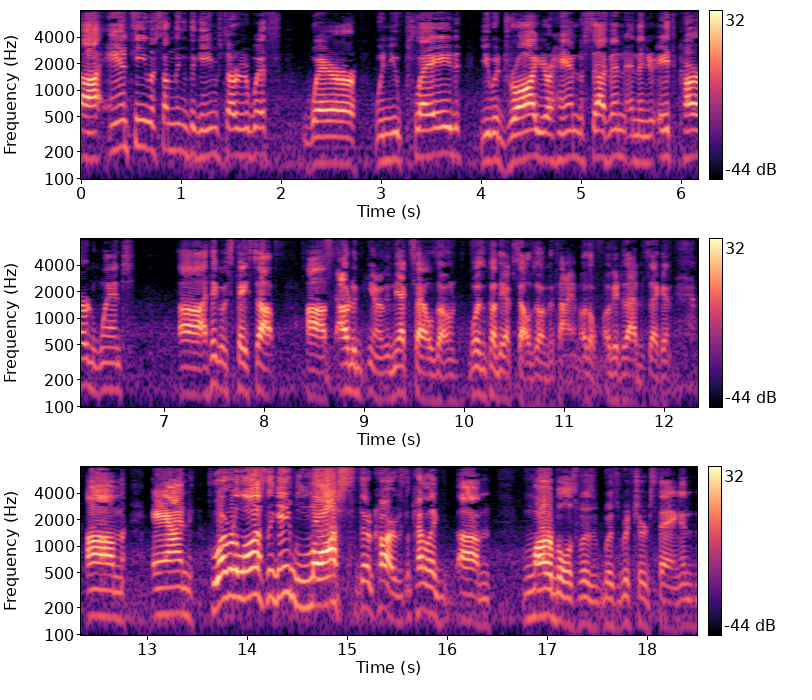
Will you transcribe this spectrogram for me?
uh, ante was something the game started with, where when you played, you would draw your hand to seven, and then your eighth card went, uh, I think it was face up, uh, out of you know in the exile zone. It wasn't called the exile zone at the time. Although I'll get to that in a second. Um, and whoever lost the game lost their card. It was kind of like um, marbles was was Richard's thing. And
